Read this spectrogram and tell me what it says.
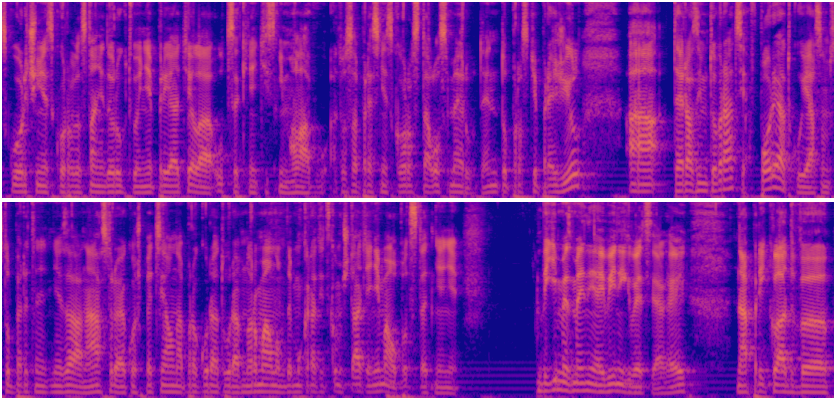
skôr či neskôr dostane do rúk tvoj nepriateľ a ucekne ti s ním hlavu. A to sa presne skoro stalo smeru. Tento proste prežil a teraz im to vracia. V poriadku, ja som 100% za nástroj ako špeciálna prokuratúra v normálnom demokratickom štáte nemá opodstatnenie. Vidíme zmeny aj v iných veciach, hej. Napríklad v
